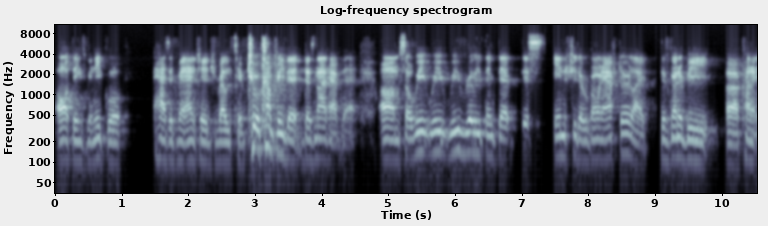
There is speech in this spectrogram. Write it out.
all things being equal, has advantage relative to a company that does not have that. Um, so we we we really think that this industry that we're going after, like, there's going to be uh, kind of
